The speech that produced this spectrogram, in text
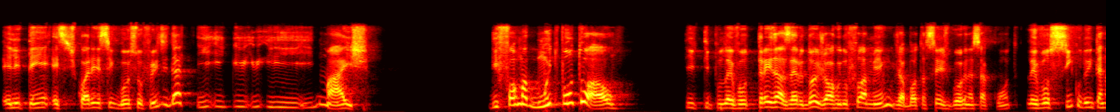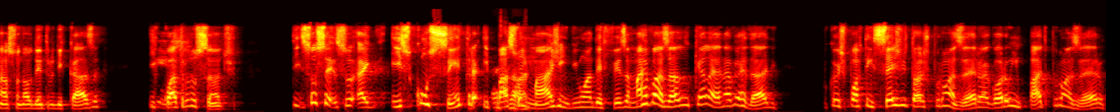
ele tem esses 45 gols sofridos e, e, e, e mais. De forma muito pontual. E, tipo, levou 3 a 0 dois jogos do Flamengo, já bota seis gols nessa conta. Levou cinco do Internacional dentro de casa e isso. quatro do Santos. Isso, isso, isso concentra e passa Exato. a imagem de uma defesa mais vazada do que ela é, na verdade. Porque o Sport tem seis vitórias por 1 a 0 agora o um empate por 1 a 0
